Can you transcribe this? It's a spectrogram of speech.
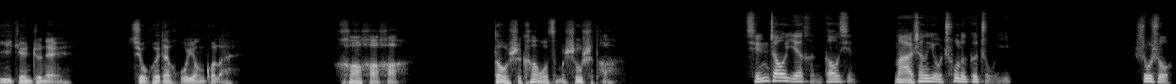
一天之内就会带胡杨过来。哈哈哈，到时看我怎么收拾他。”秦昭也很高兴，马上又出了个主意：“叔叔，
